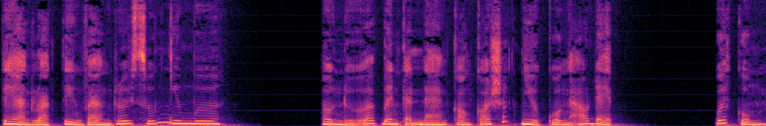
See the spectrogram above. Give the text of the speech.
thì hàng loạt tiền vàng rơi xuống như mưa. Hơn nữa bên cạnh nàng còn có rất nhiều quần áo đẹp. Cuối cùng,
